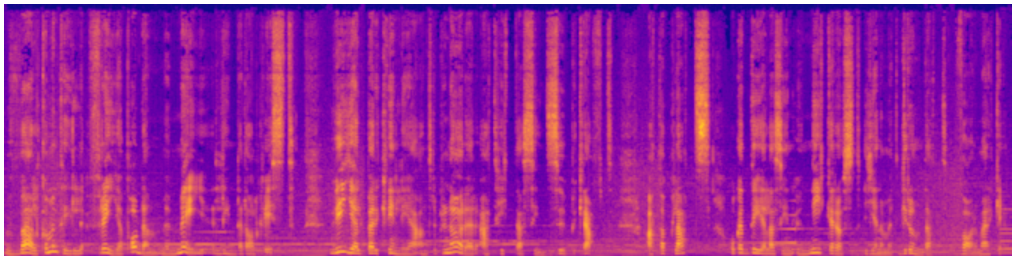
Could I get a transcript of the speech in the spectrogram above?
Välkommen till Freja-podden med mig, Linda Dahlqvist. Vi hjälper kvinnliga entreprenörer att hitta sin superkraft, att ta plats och att dela sin unika röst genom ett grundat varumärke.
